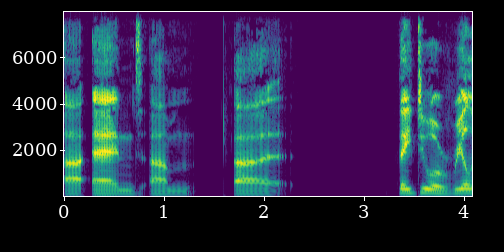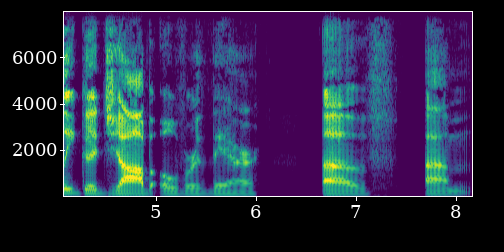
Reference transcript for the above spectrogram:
uh, and um, uh, they do a really good job over there of um,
